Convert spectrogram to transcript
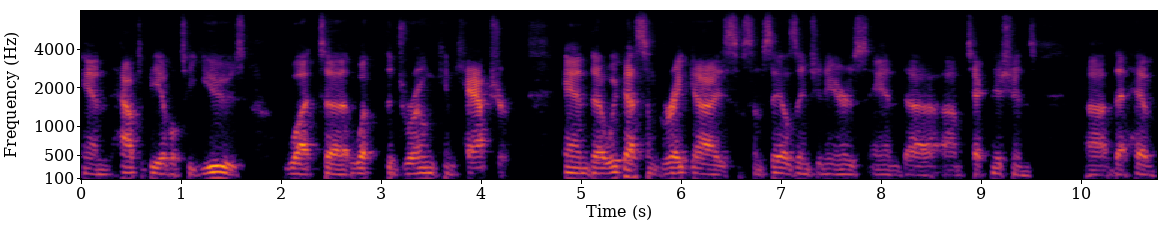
and how to be able to use what uh, what the drone can capture. And uh, we've got some great guys, some sales engineers and uh, um, technicians uh, that have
